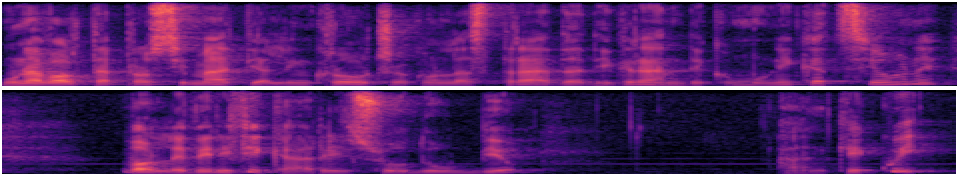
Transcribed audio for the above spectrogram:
Una volta approssimati all'incrocio con la strada di grande comunicazione, volle verificare il suo dubbio. Anche qui,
